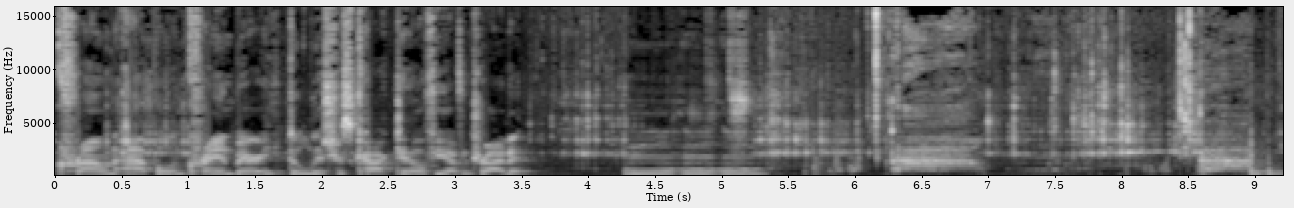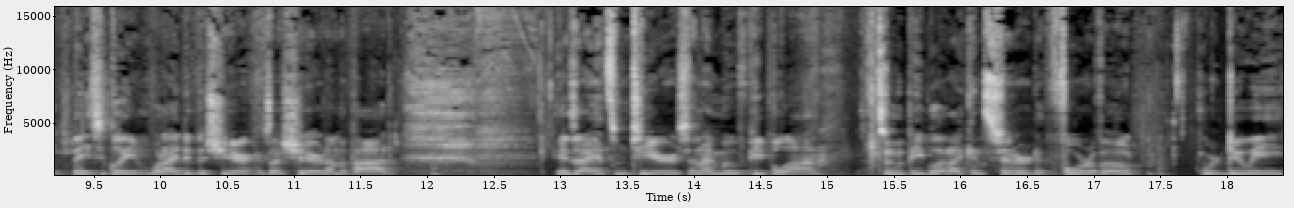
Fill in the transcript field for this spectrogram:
Crown apple and cranberry, delicious cocktail if you haven't tried it. Mm-mm-mm. Basically, what I did this year, is I shared on the pod, is I had some tears and I moved people on. So the people that I considered for a vote were Dewey,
